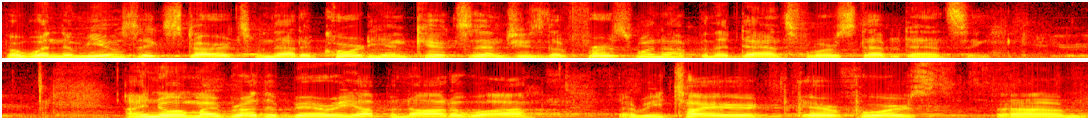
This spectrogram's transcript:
but when the music starts, when that accordion kicks in, she's the first one up in the dance floor step dancing. I know my brother Barry up in Ottawa, a retired Air Force um,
